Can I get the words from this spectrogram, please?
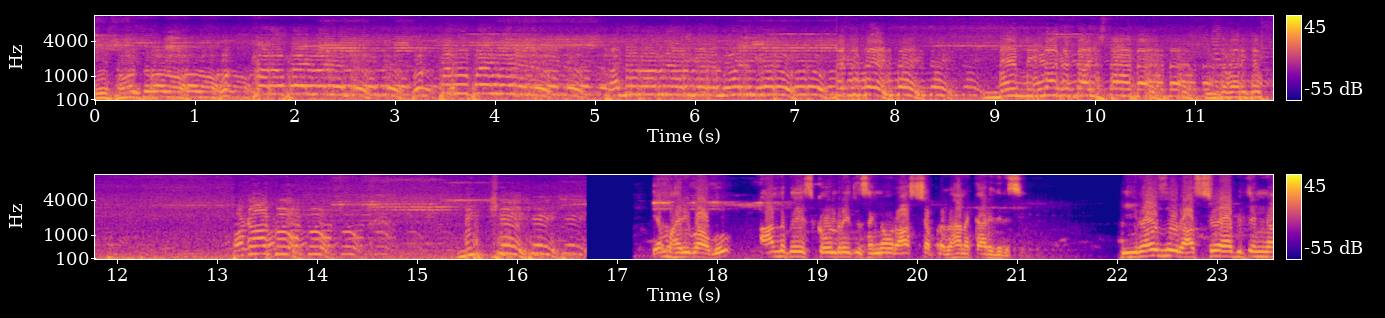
ఈ సంవత్సరంలో ఒక్క రూపాయి వేయలేదు. ఒక్క రూపాయి వేయలేదు. చంద్రబాబు నాయుడు గారు మోడీ గారు తగ్గితే మేము మిగతా ఇస్తా ఉన్నారు. ఇంతవరకు పొగాకు మిర్చి ఎం హరిబాబు ఆంధ్రప్రదేశ్ కౌలు రైతు సంఘం రాష్ట్ర ప్రధాన కార్యదర్శి. ఈరోజు రాష్ట్ర వ్యాపితంగా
